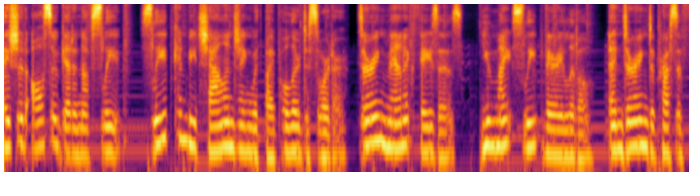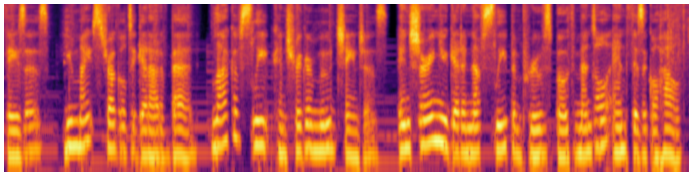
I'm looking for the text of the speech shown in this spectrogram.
they should also get enough sleep. Sleep can be challenging with bipolar disorder. During manic phases, you might sleep very little, and during depressive phases, you might struggle to get out of bed. Lack of sleep can trigger mood changes. Ensuring you get enough sleep improves both mental and physical health.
